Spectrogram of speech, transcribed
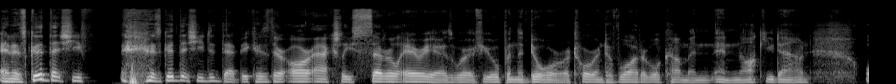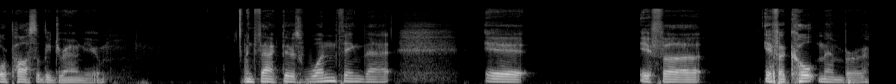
And it's good that she it was good that she did that because there are actually several areas where if you open the door, a torrent of water will come and, and knock you down or possibly drown you. In fact, there's one thing that it, if a if a cult member,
